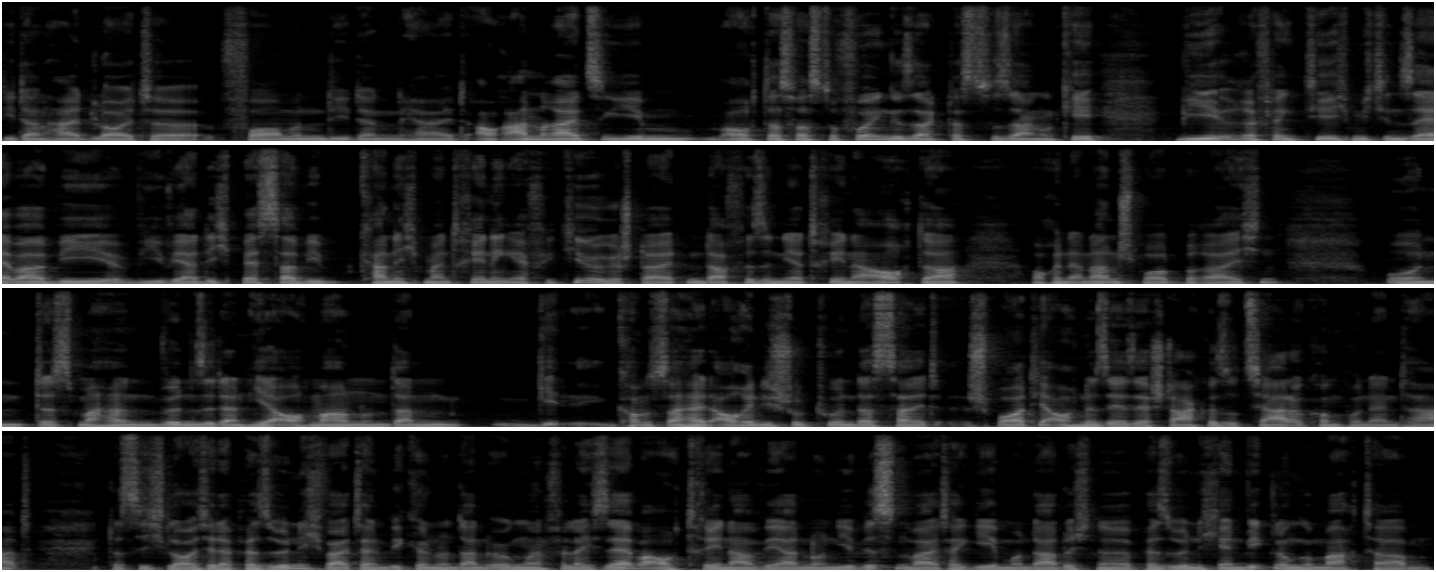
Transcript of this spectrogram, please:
die dann halt Leute formen, die dann halt auch Anreize geben, auch das, was du vorhin gesagt hast, zu sagen, okay, wie reflektiere ich mich denn selber, wie, wie werde ich besser, wie kann ich mein Training effektiver gestalten, dafür sind ja Trainer auch da, auch in anderen Sportbereichen und das machen, würden sie dann hier auch machen. Und dann kommst du halt auch in die Strukturen, dass halt Sport ja auch eine sehr, sehr starke soziale Komponente hat, dass sich Leute da persönlich weiterentwickeln und dann irgendwann vielleicht selber auch Trainer werden und ihr Wissen weitergeben und dadurch eine persönliche Entwicklung gemacht haben.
